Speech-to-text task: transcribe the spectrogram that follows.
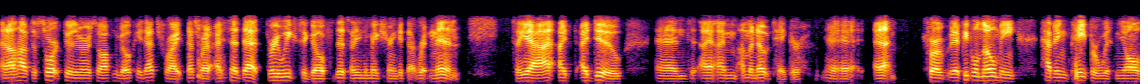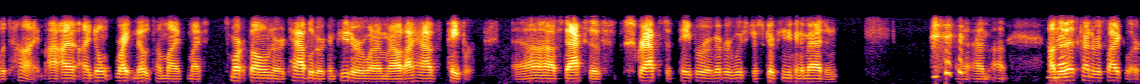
and I'll have to sort through them every so often. And go, okay, that's right, that's right. I said that three weeks ago for this. I need to make sure and get that written in. So yeah, I I, I do, and I, I'm I'm a note taker, uh, and I, for people know me having paper with me all the time. I, I I don't write notes on my my smartphone or tablet or computer when I'm out. I have paper and I have stacks of scraps of paper of every which description you can imagine. I'm, I'm, I'm the best kind of recycler.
